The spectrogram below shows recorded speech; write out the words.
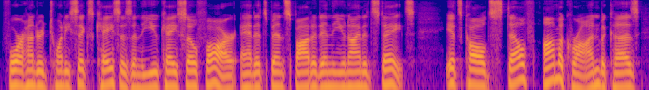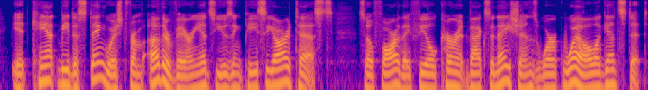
426 cases in the UK so far, and it's been spotted in the United States. It's called stealth Omicron because it can't be distinguished from other variants using PCR tests. So far, they feel current vaccinations work well against it.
